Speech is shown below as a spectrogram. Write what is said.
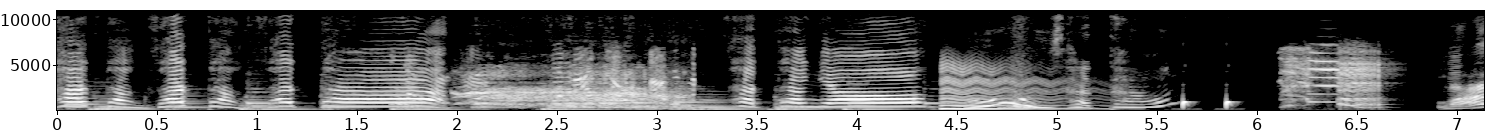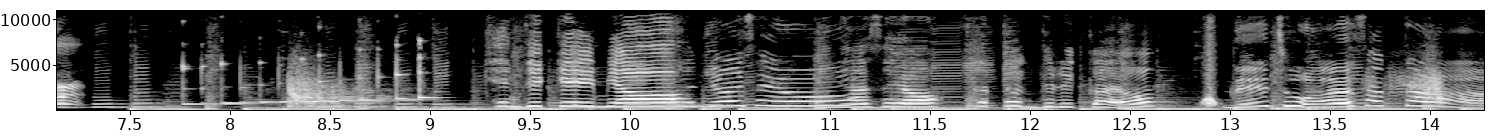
사탕, 사탕, 사탕, 사탕요. 오, 사탕? What? 캔디 게임이요. 안녕하세요. 안녕하세요. 사탕 드릴까요? 네, 좋아요, 사탕.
